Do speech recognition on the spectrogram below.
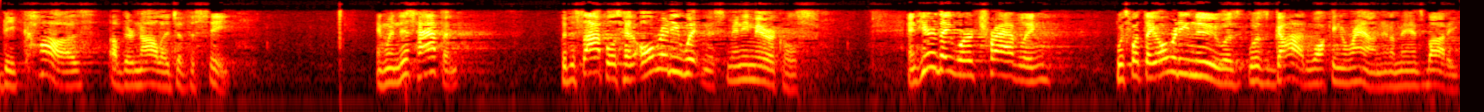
because of their knowledge of the sea. And when this happened, the disciples had already witnessed many miracles. And here they were traveling with what they already knew was, was God walking around in a man's body.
